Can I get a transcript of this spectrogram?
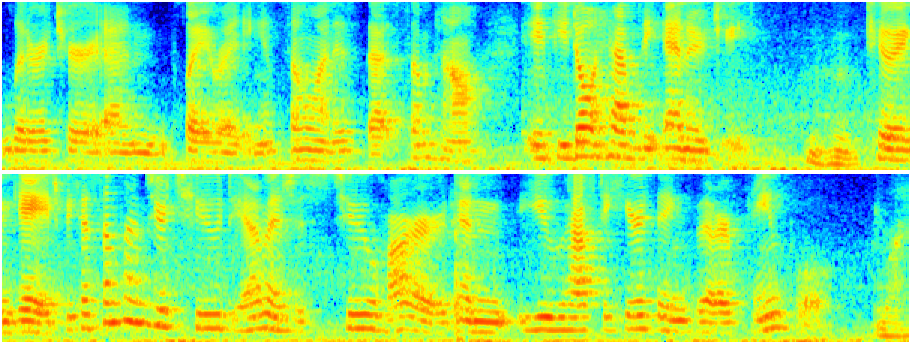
literature and playwriting and so on is that somehow if you don't have the energy mm-hmm. to engage because sometimes you're too damaged it's too hard and you have to hear things that are painful. Right.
